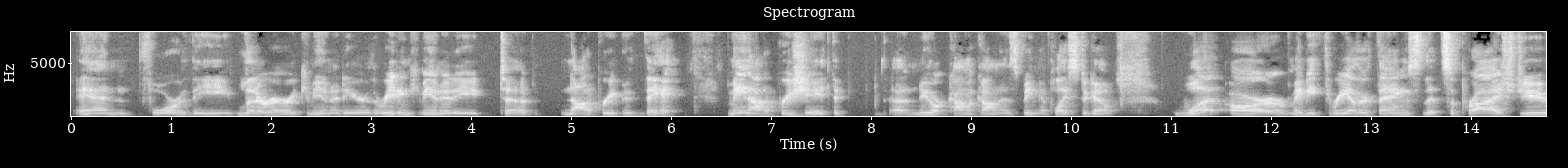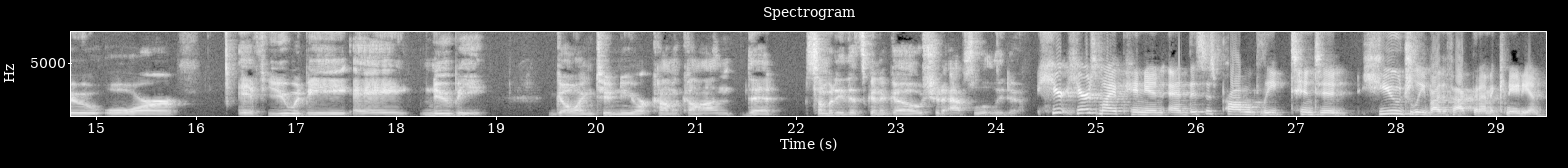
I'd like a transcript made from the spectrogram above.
and for the literary community or the reading community to not appreciate they may not appreciate the uh, New York Comic Con as being a place to go. What are maybe three other things that surprised you, or if you would be a newbie going to New York Comic Con that somebody that's going to go should absolutely do? Here, here's my opinion, and this is probably tinted hugely by the fact that I'm a Canadian.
